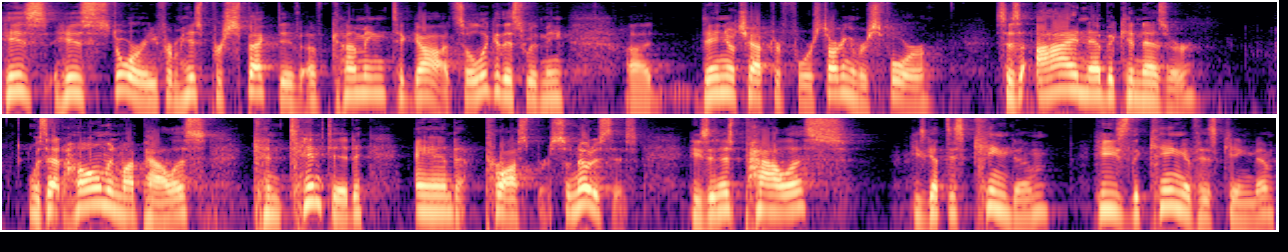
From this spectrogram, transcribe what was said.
his, his story from his perspective of coming to God. So look at this with me. Uh, Daniel chapter 4, starting in verse 4 says, I, Nebuchadnezzar, was at home in my palace, contented and prosperous. So notice this. He's in his palace, he's got this kingdom. He's the king of his kingdom.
